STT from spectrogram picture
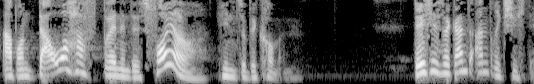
Aber ein dauerhaft brennendes Feuer hinzubekommen, das ist eine ganz andere Geschichte.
